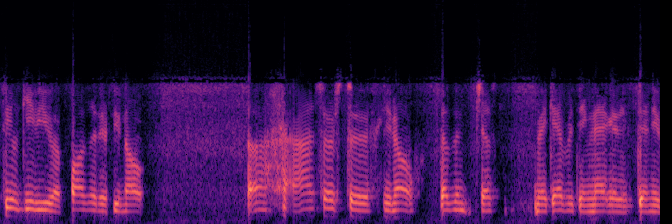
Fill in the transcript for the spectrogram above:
still give you a positive, you know, uh, answers to, you know, doesn't just make everything negative. Then you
